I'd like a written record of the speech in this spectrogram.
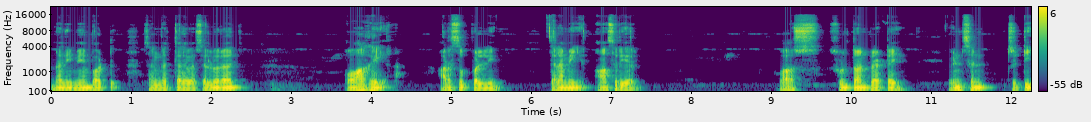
நதி மேம்பாட்டு சங்கத் தலைவர் செல்வராஜ் வாகை அரசு பள்ளி தலைமை ஆசிரியர் வாஸ் சுல்தான்பேட்டை வின்சென்ட் சிட்டி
